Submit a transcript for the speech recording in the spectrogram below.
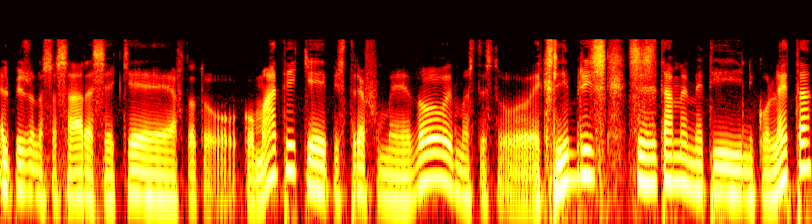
Ελπίζω να σας άρεσε και αυτό το κομμάτι και επιστρέφουμε εδώ, είμαστε στο Ex Libris, συζητάμε με τη Νικολέτα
